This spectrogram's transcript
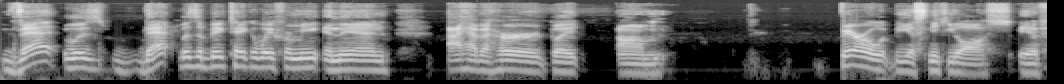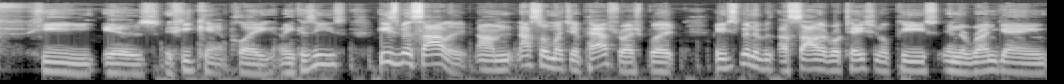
that was that was a big takeaway for me. And then I haven't heard, but um Ferrell would be a sneaky loss if he is if he can't play. I mean, because he's he's been solid. Um, not so much in pass rush, but he's been a, a, solid rotational piece in the run game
